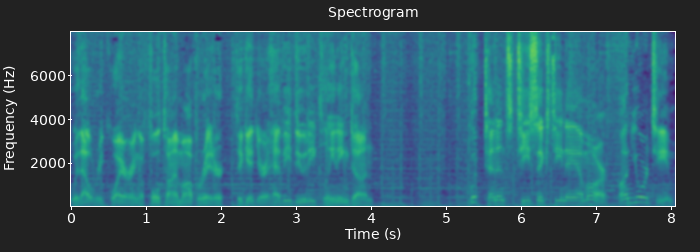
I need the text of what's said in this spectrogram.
without requiring a full time operator to get your heavy duty cleaning done. Put Tennant's T16 AMR on your team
